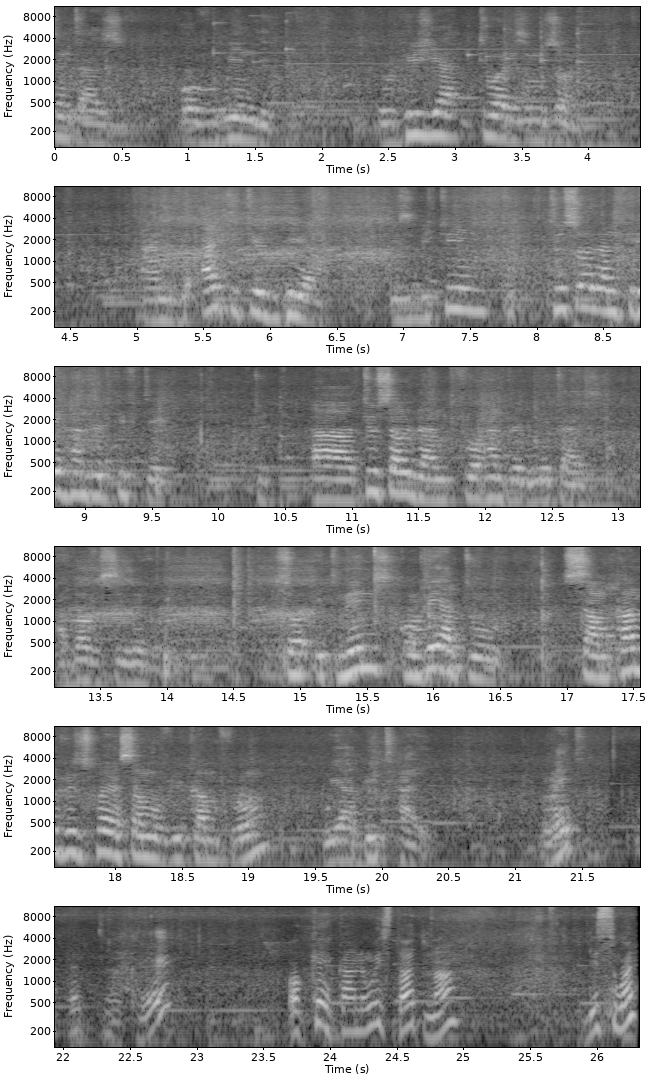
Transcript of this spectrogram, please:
centers of Bwindi, Ruhija tourism zone. And the altitude here is between 2,350 to uh, 2,400 meters above sea level. So it means compared to some countries where some of you come from, we are a bit high, right? Okay. Okay, can we start now? This way?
